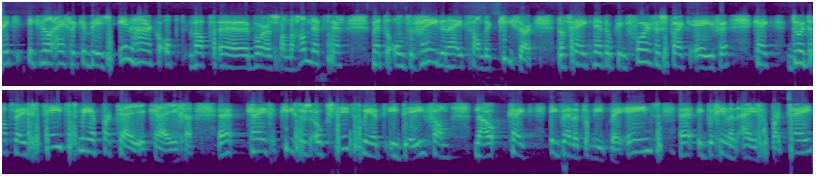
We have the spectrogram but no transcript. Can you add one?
Kijk, ik wil eigenlijk een beetje inhaken op wat eh, Boris van der Ham net zegt... met de ontevredenheid van de kiezer. Dat zei ik net ook in het voorgesprek even. Kijk, doordat wij steeds meer partijen krijgen... krijgen kiezers ook steeds meer het idee van... nou, kijk, ik ben het er niet mee eens. ik begin een eigen partij.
